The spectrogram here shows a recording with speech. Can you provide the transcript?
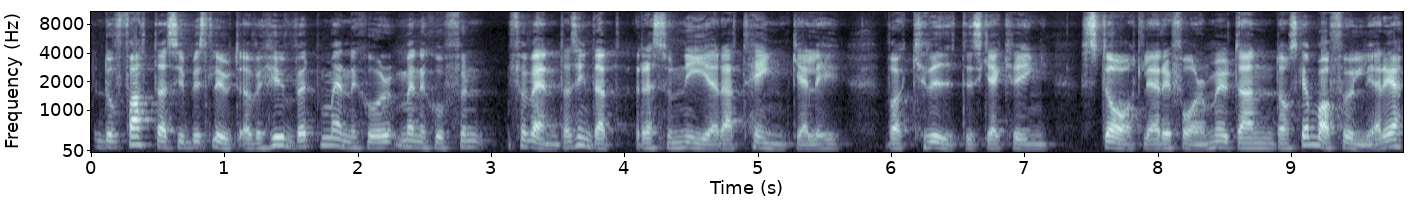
då fattas ju beslut över huvudet på människor. Människor för, förväntas inte att resonera, tänka eller vara kritiska kring statliga reformer, utan de ska bara följa det.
